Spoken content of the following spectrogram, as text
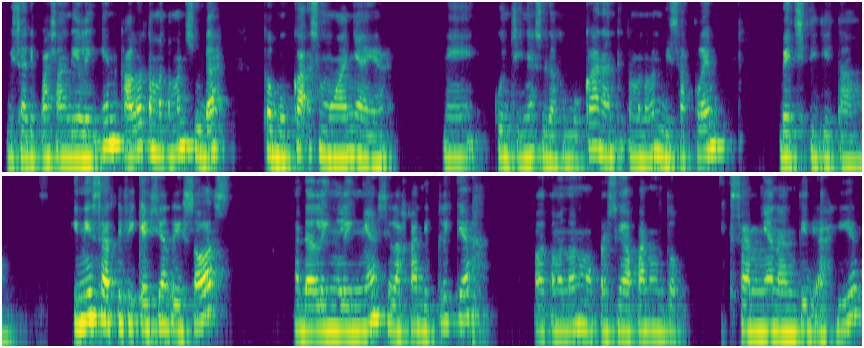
bisa dipasang di LinkedIn kalau teman-teman sudah kebuka semuanya ya. Ini kuncinya sudah kebuka, nanti teman-teman bisa klaim badge digital. Ini certification resource, ada link-linknya, silahkan diklik ya. Kalau teman-teman mau persiapan untuk examnya nanti di akhir.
